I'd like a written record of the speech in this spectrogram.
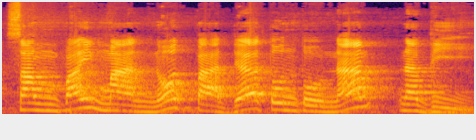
sampai manut pada tuntunan Nabi.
